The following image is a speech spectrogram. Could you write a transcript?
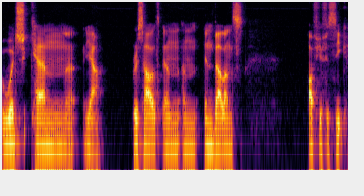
which can uh, yeah result in an imbalance of your physique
